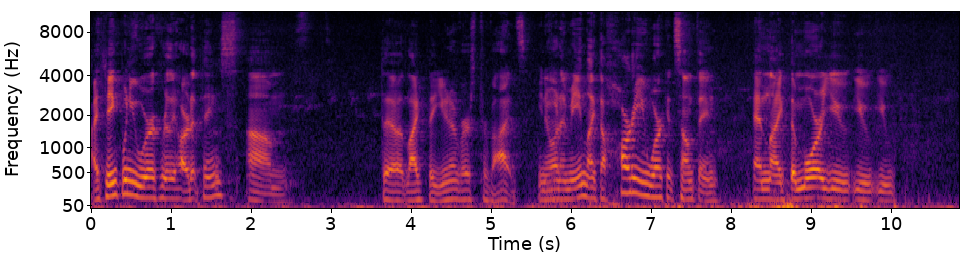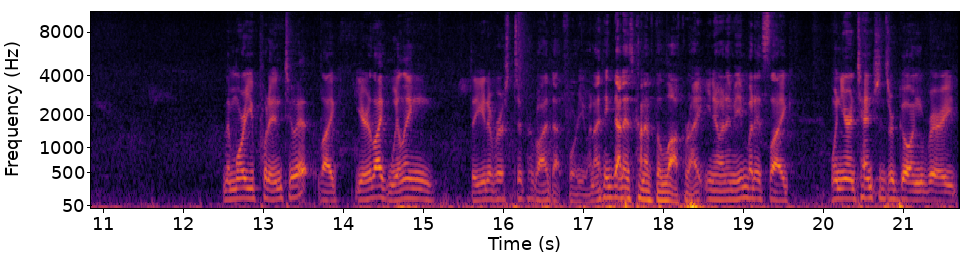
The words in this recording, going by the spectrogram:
I think when you work really hard at things, um, the like the universe provides. You know what I mean? Like the harder you work at something, and like the more you you you the more you put into it, like you're like willing the universe to provide that for you. And I think that is kind of the luck, right? You know what I mean? But it's like when your intentions are going very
